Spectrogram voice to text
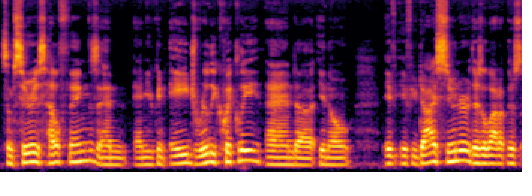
some serious health things and and you can age really quickly and uh, you know if, if you die sooner there's a lot of there's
